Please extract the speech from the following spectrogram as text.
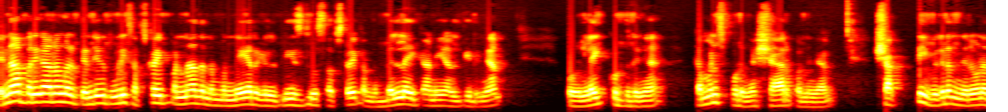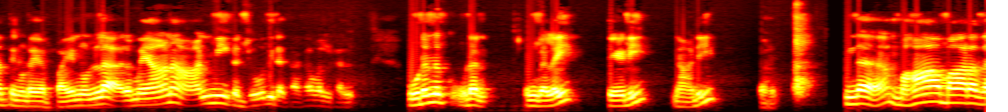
என்ன பரிகாரங்கள் தெரிஞ்சுக்கிறது முன்னாடி சப்ஸ்கிரைப் பண்ணாத நம்ம நேயர்கள் ப்ளீஸ் டூ சப்ஸ்கிரைப் அந்த பெல் ஐக்கானையும் அழுத்திடுங்க. ஒரு லைக் கொடுத்துடுங்க. கமெண்ட்ஸ் போடுங்க. ஷேர் பண்ணுங்க. சக்தி விகடன் நிறுவனத்தினுடைய பயனுள்ள அருமையான ஆன்மீக ஜோதிட தகவல்கள். உடனுக்கு உடன் உங்களை தேடி நாடி வரும். இந்த மகாபாரத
